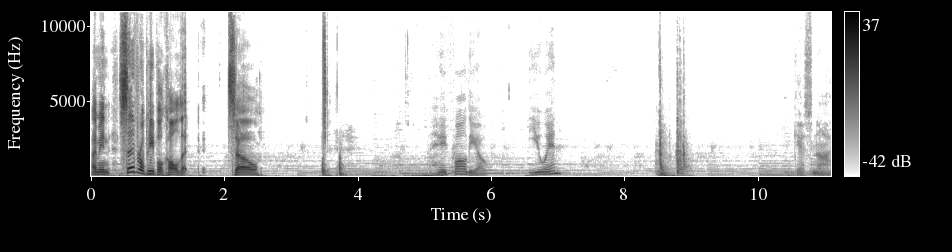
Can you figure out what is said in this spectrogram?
I mean, several people called it. So. Hey, Faldio. You in? Guess not.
